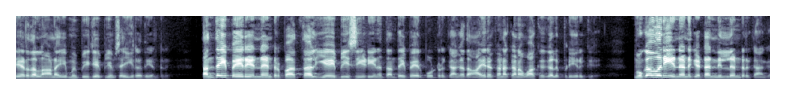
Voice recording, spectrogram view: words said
தேர்தல் ஆணையமும் பிஜேபியும் செய்கிறது என்று. தந்தை பெயர் என்ன என்று பார்த்தால் ஏபிசிடின்னு தந்தை பெயர் போட்டிருக்காங்க. அது ஆயிரக்கணக்கான வாக்குகள் இப்படி இருக்குது முகவரி என்னன்னு கேட்டால் நில்லுன்னு இருக்காங்க.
